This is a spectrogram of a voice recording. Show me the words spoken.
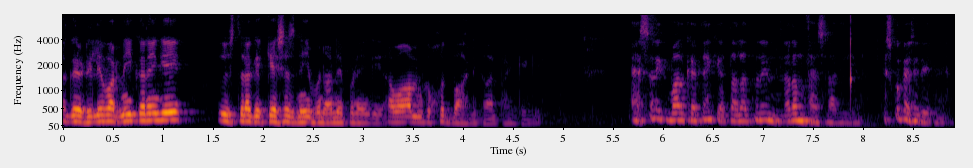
अगर डिलीवर नहीं करेंगे तो इस तरह के केसेस नहीं बनाने पड़ेंगे। अवाम इनको खुद बाहर निकाल पाएँगे ऐसा इकबाल कहते हैं कि अदालत ने नरम फैसला दिया है। इसको कैसे देख रहे हैं?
